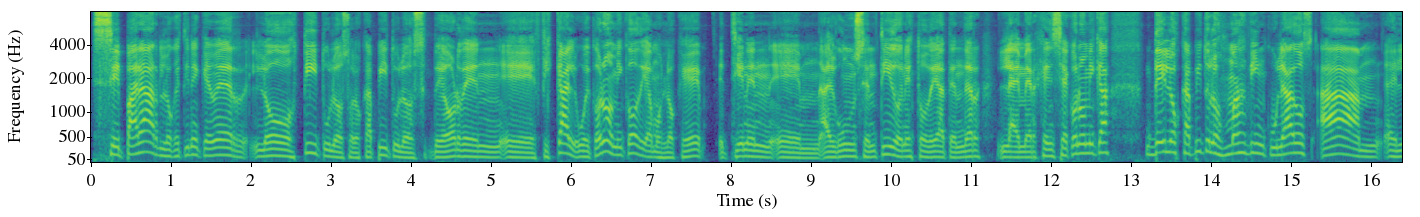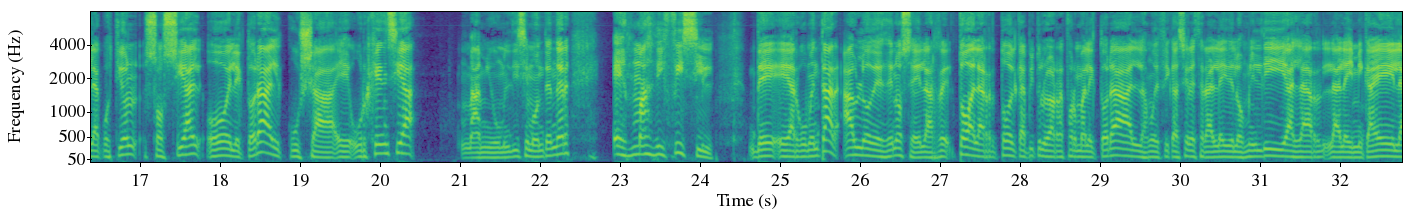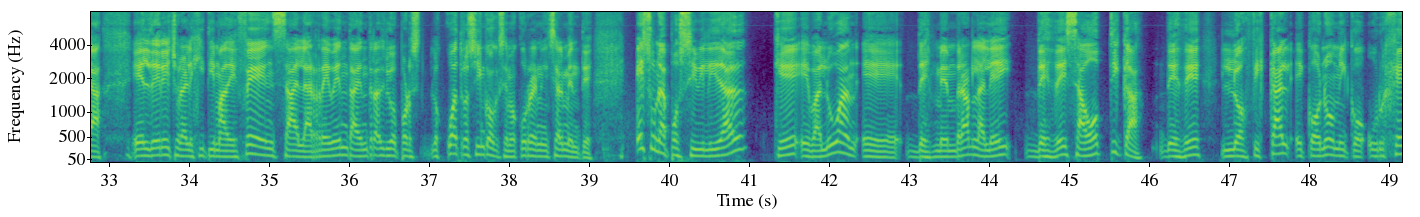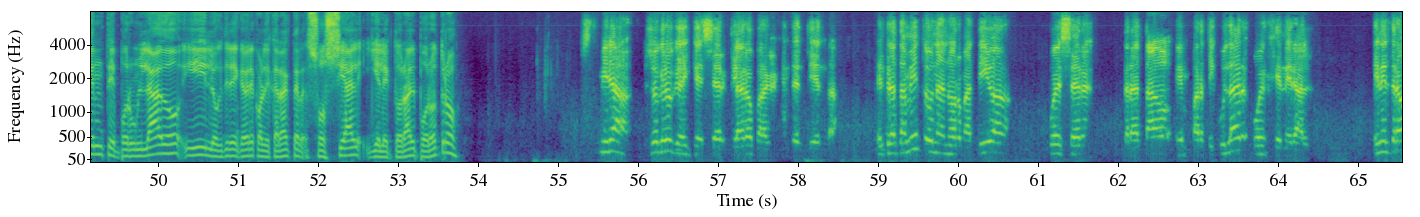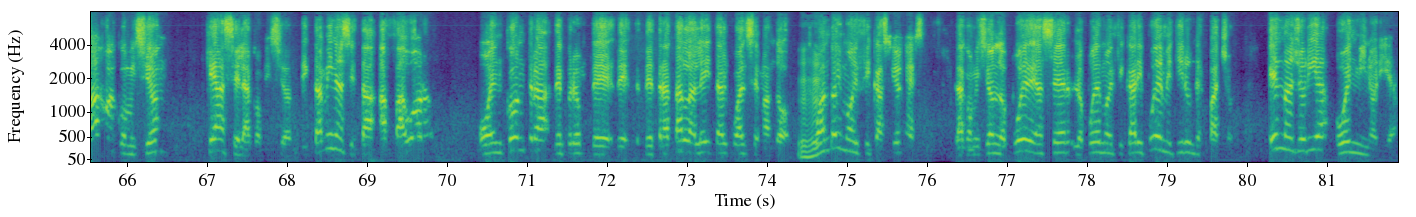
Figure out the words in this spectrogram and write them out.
separar lo que tiene que ver los títulos o los capítulos de orden eh, fiscal o económico, digamos, los que eh, tienen eh, algún sentido en esto de atender la emergencia económica, de los capítulos más vinculados a mm, eh, la cuestión social o electoral, cuya urgencia, a mi humildísimo entender, es más difícil de eh, argumentar. Hablo desde, no sé, la toda la, todo el capítulo de la reforma electoral, las modificaciones a la ley de los mil días, la, la ley Micaela, el derecho a la legítima defensa, la reventa de entrada, digo, por los cuatro o cinco que se me ocurren inicialmente. ¿Es una posibilidad que evalúan eh, desmembrar la ley desde esa óptica? Desde lo fiscal económico urgente por un lado y lo que tiene que ver con el carácter social y electoral por otro? Mira, yo creo que hay que ser claro para que la gente entienda. El tratamiento de una normativa puede ser tratado en particular o en general. En el trabajo de comisión ¿qué hace la comisión? Dictamina si está a favor o en contra de, de, tratar la ley tal cual se mandó. Cuando hay modificaciones, la comisión lo puede hacer, lo puede modificar y puede emitir un despacho, en mayoría o en minoría.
